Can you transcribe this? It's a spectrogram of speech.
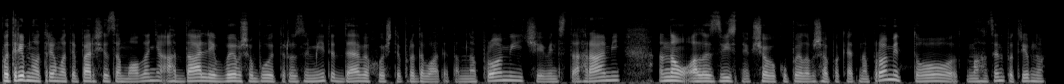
Потрібно отримати перші замовлення, а далі ви вже будете розуміти, де ви хочете продавати там на промі чи в інстаграмі. Ну але звісно, якщо ви купили вже пакет на промі, то магазин потрібно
